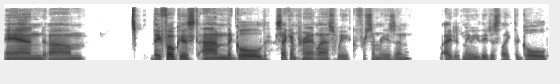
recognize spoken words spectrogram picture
And um, they focused on the gold second print last week for some reason. I just maybe they just like the gold,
